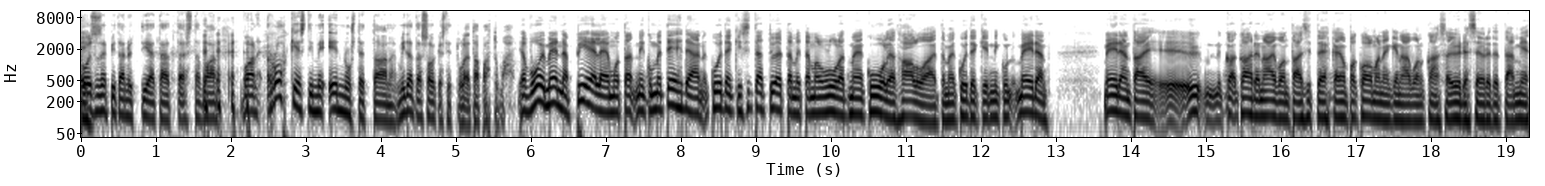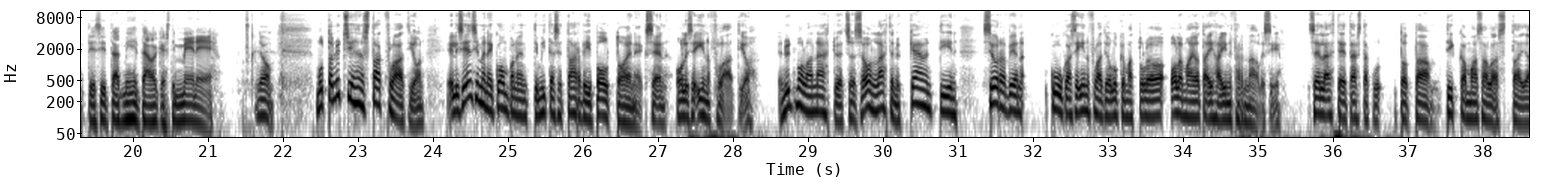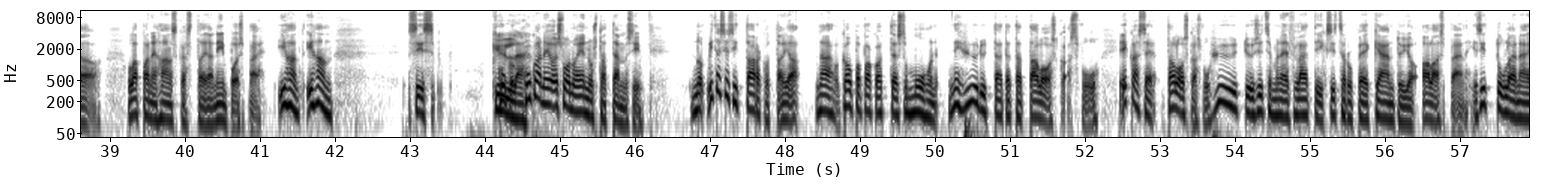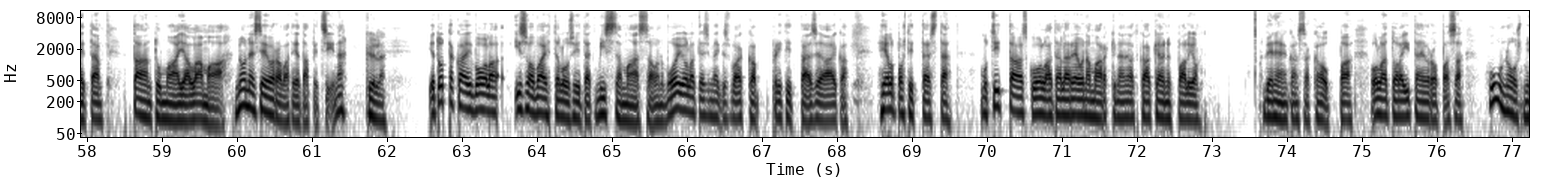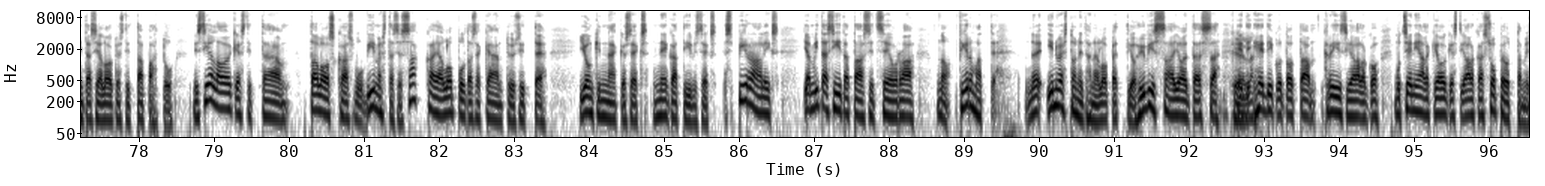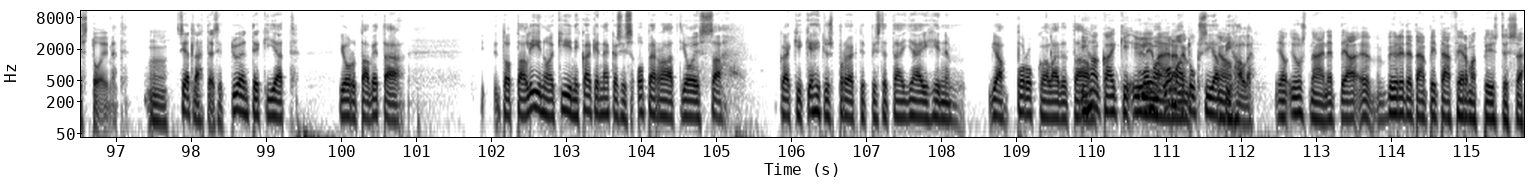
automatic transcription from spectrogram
olisi se pitänyt tietää tästä, vaan, vaan rohkeasti me ennustetaan, mitä tässä oikeasti tulee tapahtumaan. Ja voi mennä pieleen, mutta niin kuin me tehdään kuitenkin sitä työtä, mitä mä luulen, että meidän kuulijat haluaa, että me kuitenkin niin kuin meidän meidän tai kahden aivon tai sitten ehkä jopa kolmannenkin aivon kanssa yhdessä yritetään miettiä sitä, että mihin tämä oikeasti menee. Joo. Mutta nyt siihen stagflaatioon. Eli se ensimmäinen komponentti, mitä se tarvii polttoaineekseen, oli se inflaatio. Ja nyt me ollaan nähty, että se on lähtenyt käyntiin. Seuraavien kuukausien inflaatiolukemat tulee olemaan jotain ihan infernaalisia. Se lähtee tästä kun, tota, tikkamasalasta ja lapanehanskasta ja niin poispäin. Ihan, ihan siis Kyllä. Kuka, kukaan ei olisi voinut ennustaa tämmöisiä. No mitä se sitten tarkoittaa? Ja nämä kauppapakotteessa muuhun, ne hyödyttää tätä talouskasvua. Eka se talouskasvu hyytyy, sitten se menee flatiksi, sitten se rupeaa kääntyä jo alaspäin. Ja sitten tulee näitä taantumaa ja lamaa. No ne seuraavat etapit siinä. Kyllä. Ja totta kai voi olla iso vaihtelu siitä, että missä maassa on. Voi olla, että esimerkiksi vaikka britit pääsee aika helposti tästä, mutta sitten taas kun ollaan täällä reunamarkkinana, jotka on käynyt paljon Venäjän kanssa kauppaa, ollaan tuolla Itä-Euroopassa, who knows, mitä siellä oikeasti tapahtuu, niin siellä oikeasti tämä talouskasvu, viimeistä se sakkaa ja lopulta se kääntyy sitten jonkinnäköiseksi negatiiviseksi spiraaliksi. Ja mitä siitä taas sitten seuraa? No firmat, ne investoinnithan ne lopetti jo hyvissä ajoin tässä heti, heti kun tota, kriisi alkoi, mutta sen jälkeen oikeasti alkaa sopeuttamistoimet. Mm. Sieltä lähtee sitten työntekijät, joudutaan vetää tota, liinoi kiinni kaiken näköisissä operaatioissa, kaikki kehitysprojektit pistetään jäihin ja porukkaa laitetaan Ihan kaikki lomautuksia joo, pihalle. Jo, just näin, että ja, yritetään pitää firmat pystyssä.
